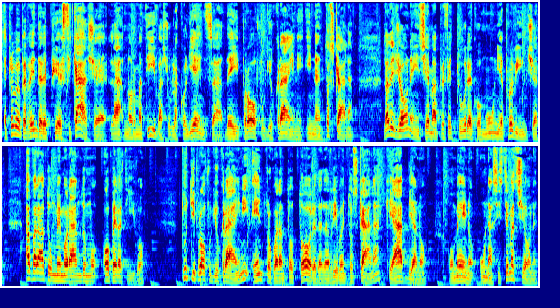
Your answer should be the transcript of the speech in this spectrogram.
E proprio per rendere più efficace la normativa sull'accoglienza dei profughi ucraini in Toscana, la Regione, insieme a prefetture, comuni e province, ha varato un memorandum operativo. Tutti i profughi ucraini entro 48 ore dall'arrivo in Toscana che abbiano o meno una sistemazione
